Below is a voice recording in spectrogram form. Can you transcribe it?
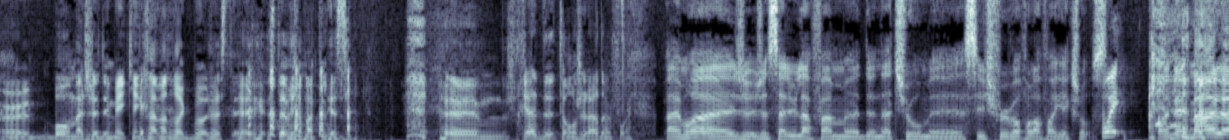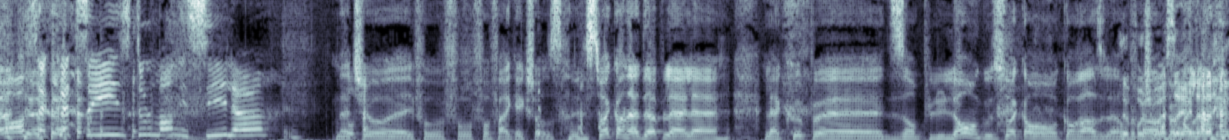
Un beau match de 2015 avant Drogba. là. C'était c'était vraiment plaisant. Euh, Fred, ton j'ai l'air d'un foin. Ben moi, je, je salue la femme de Nacho, mais ses cheveux, va falloir faire quelque chose. Oui, Honnêtement, là. on se cotise, tout le monde ici, là. Nacho, euh, il faut, faut, faut faire quelque chose. soit qu'on adopte la, la, la coupe, euh, disons, plus longue, ou soit qu'on qu'on rase là. On Là, peut faut pas- on peut choisir pas là. entre les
